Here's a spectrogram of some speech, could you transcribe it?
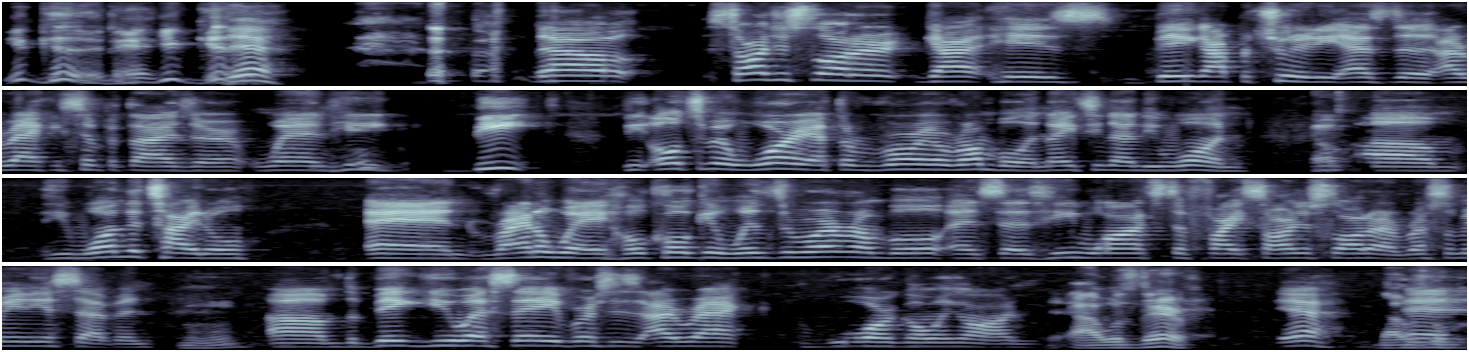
You're good, man. You're good. Yeah. now, Sergeant Slaughter got his big opportunity as the Iraqi sympathizer when he beat the Ultimate Warrior at the Royal Rumble in 1991. Yep. Um, he won the title, and right away, Hulk Hogan wins the Royal Rumble and says he wants to fight Sergeant Slaughter at WrestleMania 7. Mhm. Um, the big USA versus Iraq war going on. I was there. Yeah. That was And-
